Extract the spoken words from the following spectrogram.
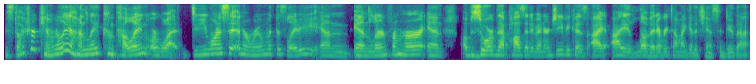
is Dr. Kimberly Hundley compelling or what? Do you want to sit in a room with this lady and and learn from her and absorb that positive energy? Because I I love it every time I get a chance to do that.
